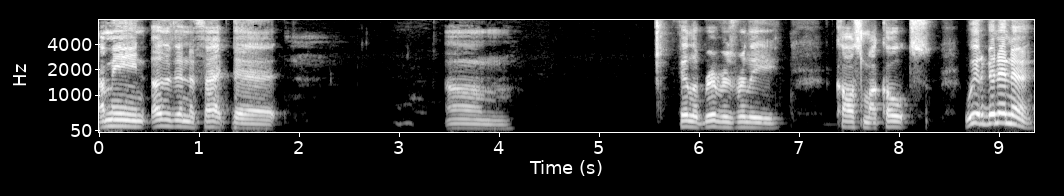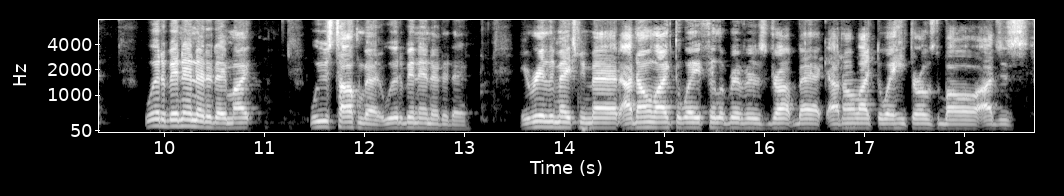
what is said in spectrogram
I mean, other than the fact that um Philip Rivers really cost my Colts. We'd have been in there. We'd have been in there today, Mike. We was talking about it. We'd have been in there today. It really makes me mad. I don't like the way Philip Rivers dropped back. I don't like the way he throws the ball. I just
